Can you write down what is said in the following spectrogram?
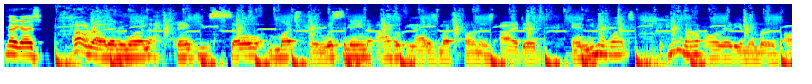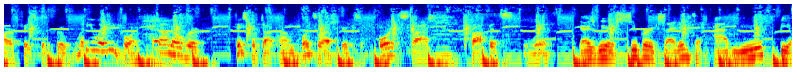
Bye, guys. All right, everyone. Thank you so much for listening. I hope you had as much fun as I did. And you know what? If you're not already a member of our Facebook group, what are you waiting for? Head on over facebook.com forward slash groups forward slash profits with. Guys, we are super excited to have you be a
